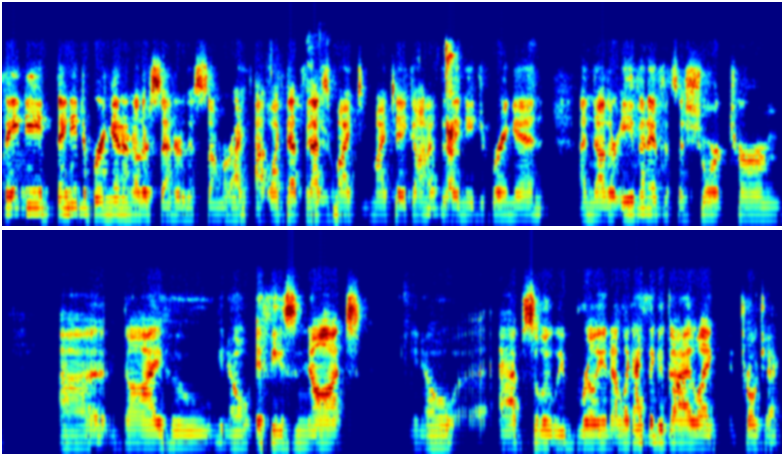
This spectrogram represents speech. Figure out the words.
they need they need to bring in another center this summer. I, I like that's that's do. my my take on it. That Yeah. they need to bring in another, even if it's a short term uh, guy who you know if he's not you know absolutely brilliant. Like I think a guy like Trocheck,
